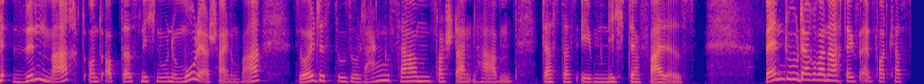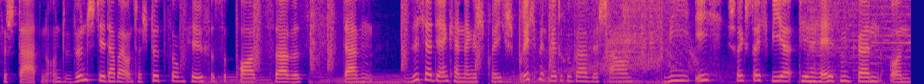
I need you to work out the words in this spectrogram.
Sinn macht und ob das nicht nur eine Modeerscheinung war, solltest du so langsam verstanden haben, dass das eben nicht der Fall ist. Wenn du darüber nachdenkst, einen Podcast zu starten und wünschst dir dabei Unterstützung, Hilfe, Support, Service, dann sicher dir ein Kennenlerngespräch, sprich mit mir drüber. Wir schauen, wie ich, Schrägstrich, wir dir helfen können und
